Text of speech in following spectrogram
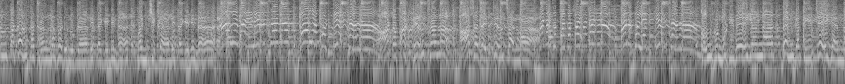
అంతకంత చల్లబడులు గాలి తగిలిన మంచి గాలి తగిలిన. ఆట పట్టించన్నా ఆశ రెట్టించన్నా కొంగు ముడివేయన్న బెంగ తీర్చేయన్న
